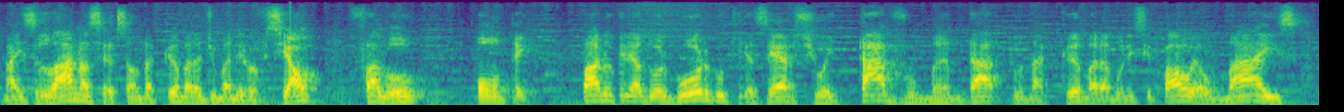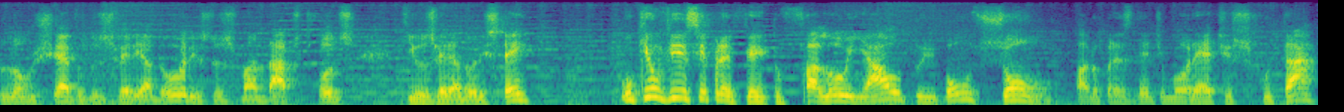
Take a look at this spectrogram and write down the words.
mas lá na sessão da Câmara de maneira oficial, falou ontem. Para o vereador Borgo, que exerce o oitavo mandato na Câmara Municipal, é o mais longevo dos vereadores, dos mandatos todos que os vereadores têm. O que o vice-prefeito falou em alto e bom som para o presidente Moretti escutar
